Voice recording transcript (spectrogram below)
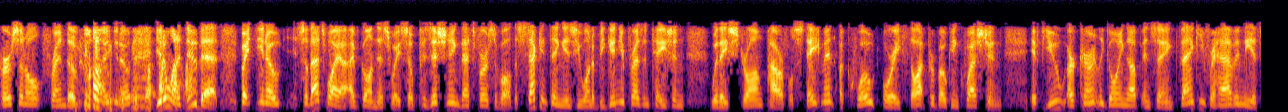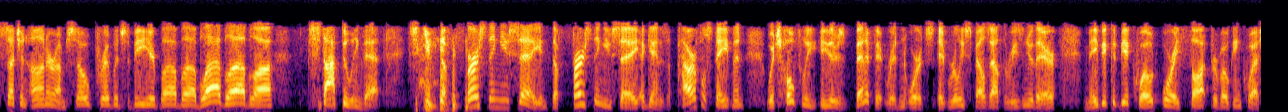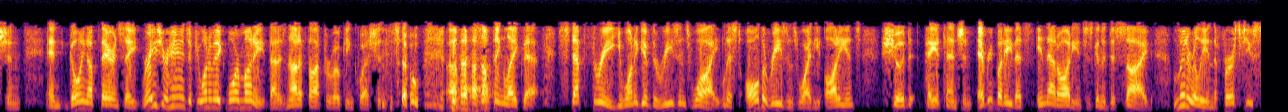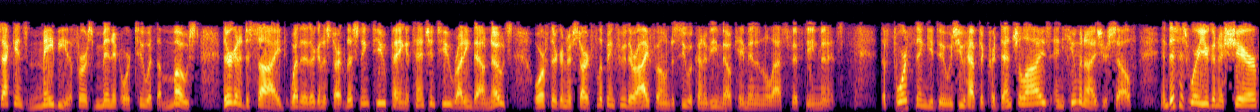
personal friend of mine. You know, you don't want to do that. But you know, so that's why I've gone this way. So positioning, that's first of all. The second thing is you want to begin your presentation with a strong, powerful statement, a quote, or a thought-provoking question. If you are currently going up and saying, "Thank you for having me. It's such an honor. I'm so privileged to be here." Blah blah blah blah blah. Stop doing that you, the first thing you say, the first thing you say, again, is a powerful statement, which hopefully either is benefit ridden or it really spells out the reason you're there. Maybe it could be a quote or a thought provoking question and going up there and say, raise your hands if you want to make more money. That is not a thought provoking question. so, um, something like that. Step three, you want to give the reasons why. List all the reasons why the audience should pay attention. Everybody that's in that audience is going to decide, literally in the first few seconds, maybe the first minute or two at the most, they're going to decide whether they're going to start listening to you, paying attention to you, writing down notes, or if they're going to start flipping through their iPhone to see what kind of email came in in the last last 15 minutes. The fourth thing you do is you have to credentialize and humanize yourself, and this is where you're going to share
